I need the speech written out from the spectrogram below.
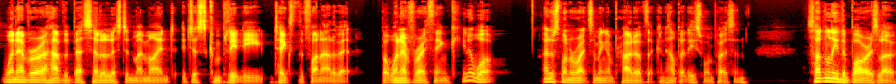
whenever I have a bestseller list in my mind, it just completely takes the fun out of it. But whenever I think, you know what, I just want to write something I'm proud of that can help at least one person, suddenly the bar is low.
